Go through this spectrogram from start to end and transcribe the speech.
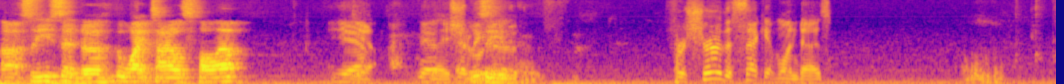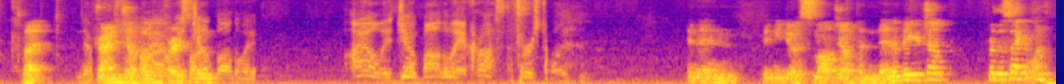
Uh, so you said the the white tiles fall out. Yeah, yeah. They at sure least do. For sure the second one does. But The Try and first jump over the first one. Jump all the way. I always jump all the way across the first one. and then then you do a small jump and then a bigger jump for the second one.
